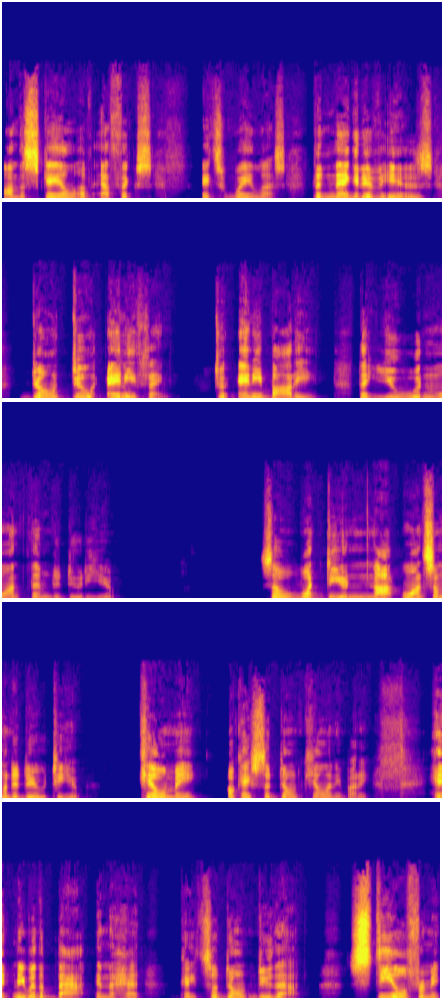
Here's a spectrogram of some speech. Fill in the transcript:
on the scale of ethics. It's way less. The negative is don't do anything to anybody that you wouldn't want them to do to you. So, what do you not want someone to do to you? Kill me, Okay, so don't kill anybody. Hit me with a bat in the head. Okay, so don't do that. Steal from me.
